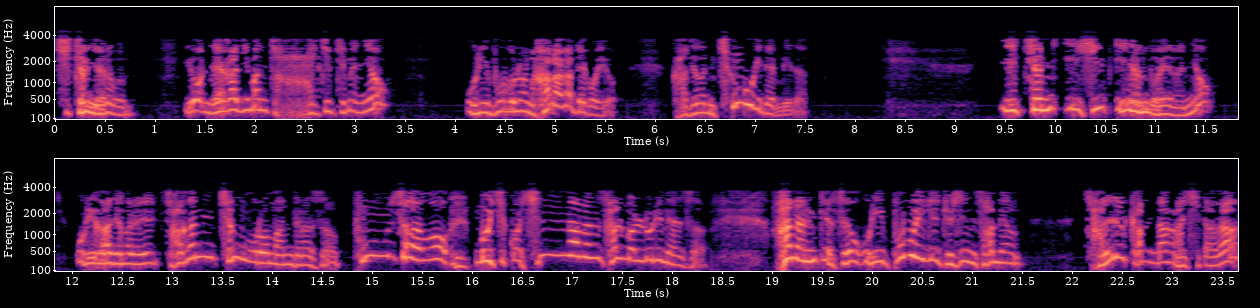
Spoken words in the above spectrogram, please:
시청자 여러분 요 네 가지만 잘 지키면요 우리 부부는 하나가 되고요. 가정은 천국이 됩니다. 2022년도에는요 우리 가정을 작은 천국으로 만들어서 풍성하고 멋있고 신나는 삶을 누리면서 하나님께서 우리 부부에게 주신 사명 잘 감당하시다가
